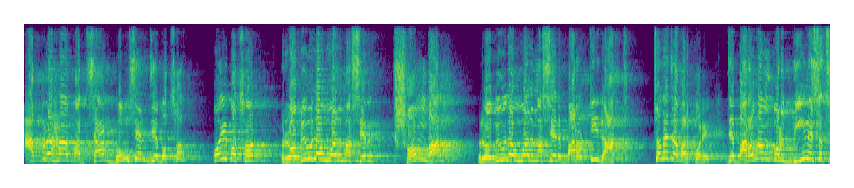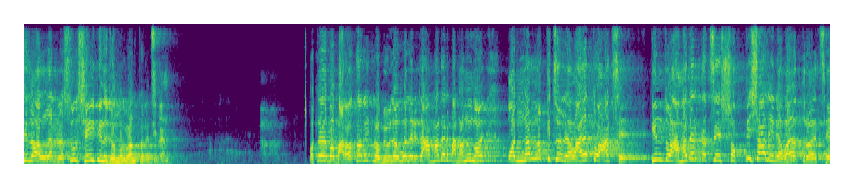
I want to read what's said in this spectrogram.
আব্রাহা বাদশার ধ্বংসের যে বছর, ওই বছর রবিউল আউয়াল মাসের সোমবার, রবিউল আউয়াল মাসের বারোটি রাত চলে যাবার পরে যে বারো নম্বর দিন এসেছিল আল্লাহর রসুল, সেই দিনে জন্মগ্রহণ করেছিলেন। অতএব বারো তারিখ রবিউল আউ্বালের এটা আমাদের বানানো নয়। অন্যান্য কিছু রেওয়ায়তও আছে, কিন্তু আমাদের কাছে শক্তিশালী রেওয়ায়ত রয়েছে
